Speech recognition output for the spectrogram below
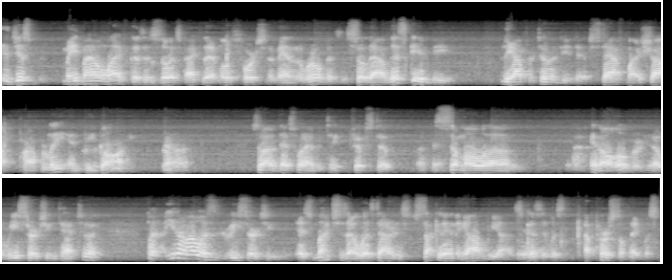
it just made my whole life because it's so it's back to that most fortunate man in the world business. So now this gave me the opportunity to staff my shop properly and be gone. Uh-huh. So that's when I would take trips to Okay. Samoa and all over, you know, researching tattooing. But you know, I wasn't researching as much as I was down there, just sucking in the ambiance because Yeah. it was a personal thing. It was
